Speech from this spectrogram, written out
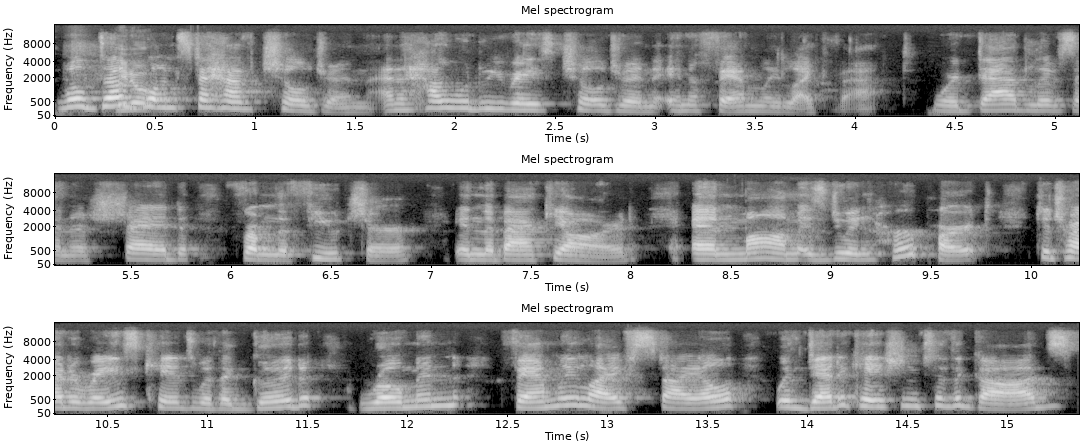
well doug know- wants to have children and how would we raise children in a family like that where dad lives in a shed from the future in the backyard. And mom is doing her part to try to raise kids with a good roman family lifestyle with dedication to the gods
